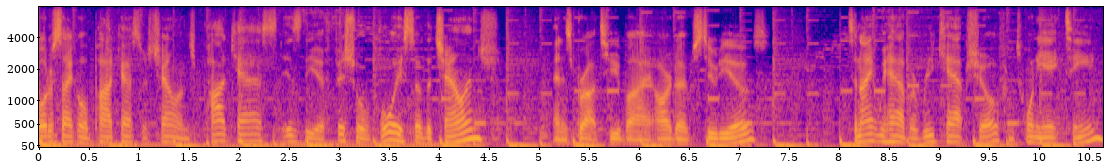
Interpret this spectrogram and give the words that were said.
Motorcycle Podcasters Challenge podcast is the official voice of the challenge and is brought to you by RW Studios. Tonight we have a recap show from 2018.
